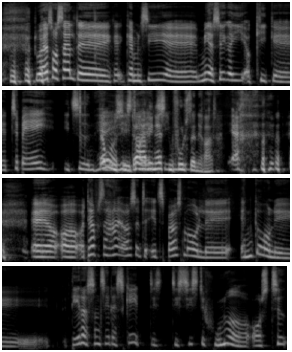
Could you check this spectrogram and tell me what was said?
du er trods alt, øh, kan man sige, øh, mere sikker i at kigge øh, tilbage i tiden her. Det må man sige, der har vi næsten fuldstændig ret. Ja. og, og derfor så har jeg også et, et spørgsmål angående det, der sådan set er sket de, de sidste 100 års tid.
